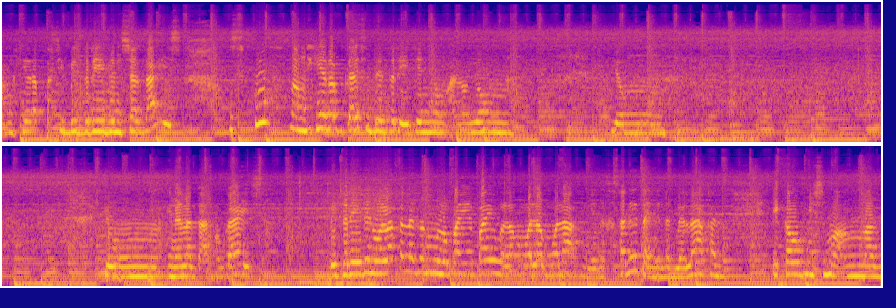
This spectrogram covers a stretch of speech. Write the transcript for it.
ang hirap kasi bedridden siya guys. Kasi ko, ang hirap guys, bedridden yung ano, yung, yung, yung inalagaan ko guys. Bedridden, wala talagang mulupay-pay, walang walang wala, hindi nagsasalita, hindi naglalakad. Ikaw mismo ang mag,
